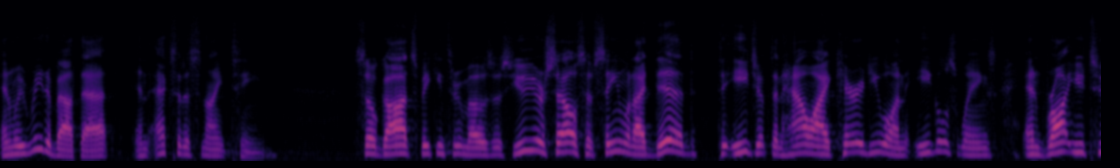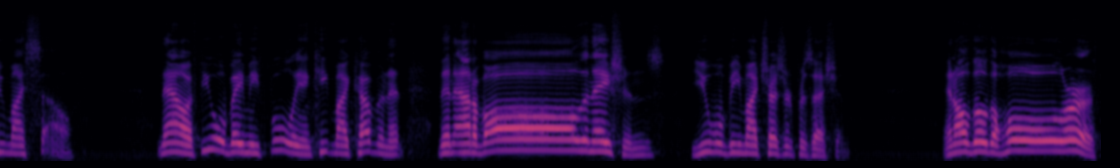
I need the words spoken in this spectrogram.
And we read about that in Exodus 19. So, God speaking through Moses, you yourselves have seen what I did to Egypt and how I carried you on eagle's wings and brought you to myself. Now, if you obey me fully and keep my covenant, then out of all the nations, you will be my treasured possession. And although the whole earth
